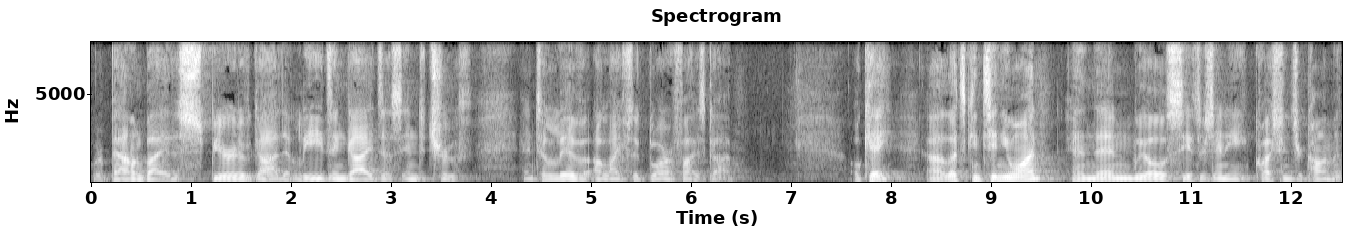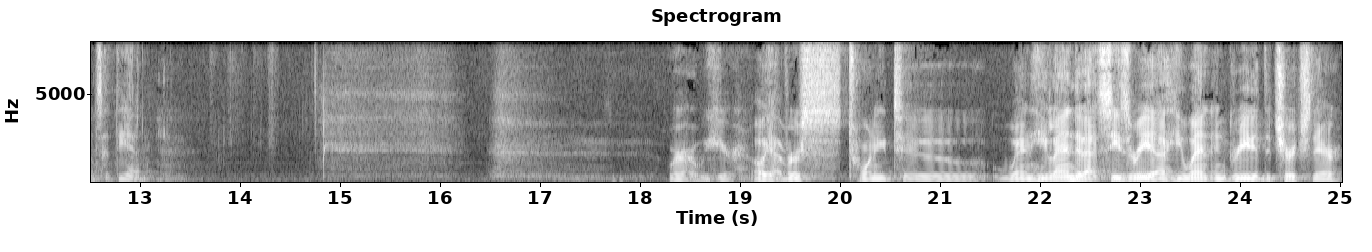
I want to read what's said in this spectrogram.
We're bound by the Spirit of God that leads and guides us into truth and to live a life that glorifies God. Okay, uh, let's continue on, and then we'll see if there's any questions or comments at the end. Where are we here? Oh, yeah, verse 22. When he landed at Caesarea, he went and greeted the church there,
